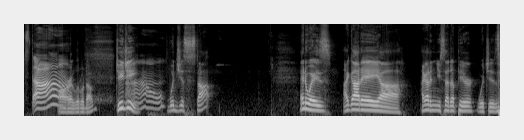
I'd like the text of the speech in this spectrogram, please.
Stop. our little dog, Gigi. Ow. Would you stop? Anyways, I got a uh I got a new setup here, which is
